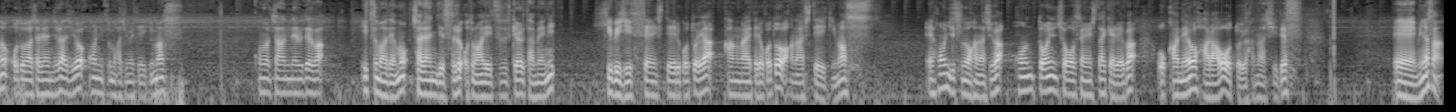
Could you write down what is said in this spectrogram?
の大人チャレンジラジオ本日も始めていきます。このチャンネルではいつまでもチャレンジする大人で居続けるために日々実践していることや考えていることを話していきます。え本日のお話は本当に挑戦したければお金を払おうという話です、えー、皆さん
